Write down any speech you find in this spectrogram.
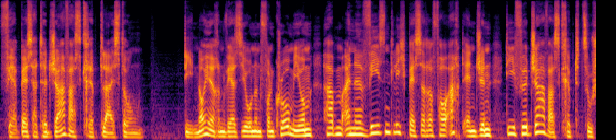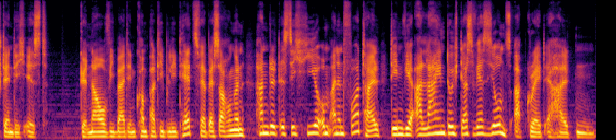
Verbesserte JavaScript-Leistung. Die neueren Versionen von Chromium haben eine wesentlich bessere V8-Engine, die für JavaScript zuständig ist. Genau wie bei den Kompatibilitätsverbesserungen handelt es sich hier um einen Vorteil, den wir allein durch das Versionsupgrade erhalten.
